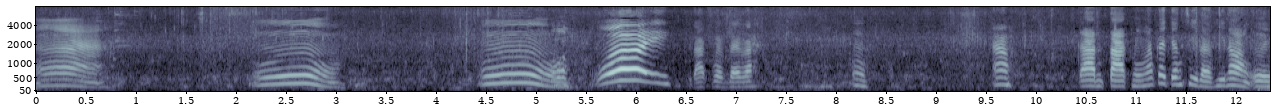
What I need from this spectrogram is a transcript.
อ่าอืออือโอ้ยตักแบบใดวะอือเอ้าการตักนี่มันก็จังสิแหละพี่น้องเอ้ย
